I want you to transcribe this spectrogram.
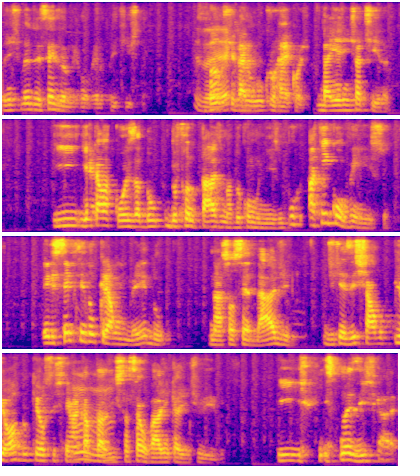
A gente vê 16 anos de governo petista. Vamos é, chegar no lucro recorde. Daí a gente atira. E, e aquela coisa do, do fantasma do comunismo. Por, a quem convém isso? Eles sempre tentam criar um medo na sociedade de que existe algo pior do que o sistema uhum. capitalista selvagem que a gente vive. E isso não existe, cara.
